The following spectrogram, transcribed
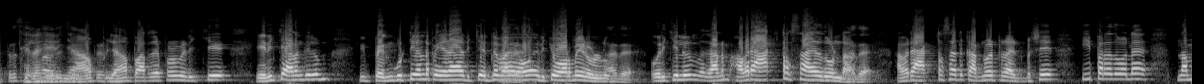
എത്ര ഞാൻ? ഞാൻ പറഞ്ഞപ്പോഴും എനിക്ക് എനിക്കാണെങ്കിലും ഈ പെൺകുട്ടികളുടെ പേരാണ് എനിക്ക് എന്റെ എനിക്ക് ഓർമ്മയിലുള്ളൂ. ഒരിക്കലും കാരണം അവർ ആക്ട്രസ് ആയതുകൊണ്ടാണ്. അവർ ആക്ട്രസ്സായിട്ട് കൺവേർട്ടഡ് ആയിട്ട് പക്ഷേ ഈ പറയുന്ന പോലെ നം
